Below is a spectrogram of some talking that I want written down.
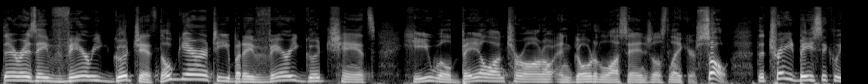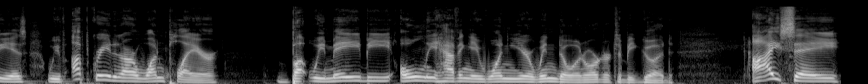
there is a very good chance, no guarantee, but a very good chance he will bail on Toronto and go to the Los Angeles Lakers. So the trade basically is we've upgraded our one player, but we may be only having a one year window in order to be good. I say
